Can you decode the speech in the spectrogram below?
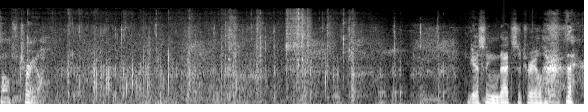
Off trail. I'm guessing that's the trail there.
